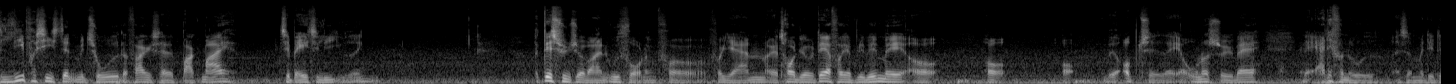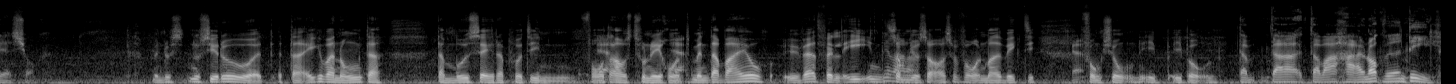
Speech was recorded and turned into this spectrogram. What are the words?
altså lige præcis den metode, der faktisk havde bragt mig tilbage til livet. Ikke? Og det synes jeg var en udfordring for, for hjernen, og jeg tror, det var derfor, jeg blev ved med at, at, at være optaget af at undersøge, hvad, hvad er det for noget altså med det der chok. Men nu, nu siger du jo, at, at der ikke var nogen, der, der modsagde dig på din foredragsturné rundt, ja. men der var jo i hvert fald en, som jo så også får en meget vigtig ja. funktion i, i bogen. Der, der, der var, har jo nok været en del,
